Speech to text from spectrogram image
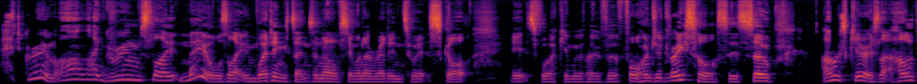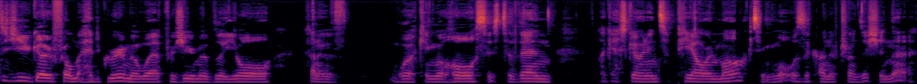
head groom. Oh, like grooms like males, like in wedding sense. And obviously, when I read into it, Scott, it's working with over 400 racehorses. So I was curious, like, how did you go from head groomer, where presumably you're kind of working with horses, to then, I guess, going into PR and marketing? What was the kind of transition there?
